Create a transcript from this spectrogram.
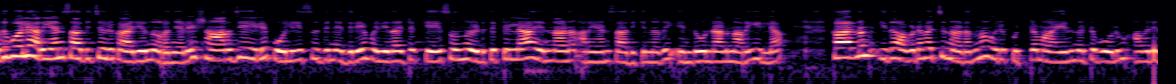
അതുപോലെ അറിയാൻ സാധിച്ച ഒരു കാര്യം എന്ന് പറഞ്ഞാൽ ഷാർജയിലെ പോലീസ് ഇതിനെതിരെ വലുതായിട്ട് കേസൊന്നും എടുത്തിട്ടില്ല എന്നാണ് അറിയാൻ സാധിക്കുന്നത്. എന്തുകൊണ്ടാണെന്ന് അറിയില്ല. കാരണം ഇത് അവിടെ വെച്ച് നടന്ന ഒരു കുറ്റമായിരുന്നിട്ട് പോലും അവർ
